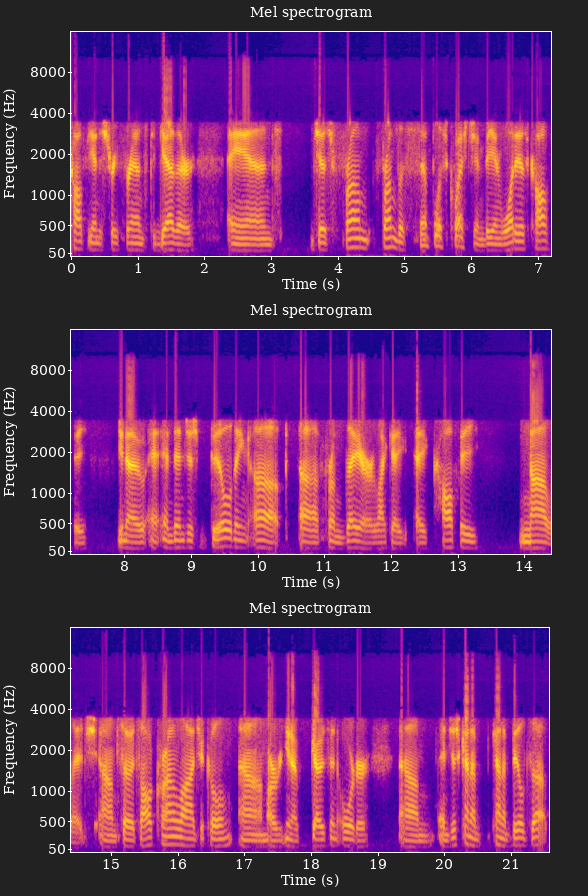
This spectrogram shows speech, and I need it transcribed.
coffee industry friends together and just from from the simplest question being what is coffee, you know, and, and then just building up uh, from there like a a coffee knowledge. Um, so it's all chronological, um, or you know, goes in order, um, and just kind of kind of builds up.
